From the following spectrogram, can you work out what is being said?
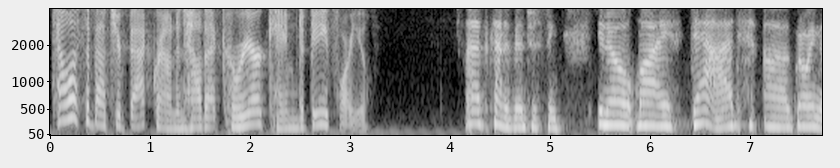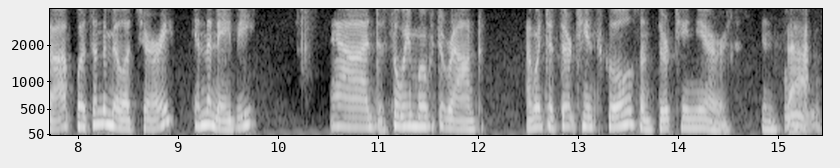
Tell us about your background and how that career came to be for you. That's kind of interesting. You know, my dad, uh, growing up, was in the military, in the Navy. And so we moved around. I went to 13 schools in 13 years, in fact. Ooh.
